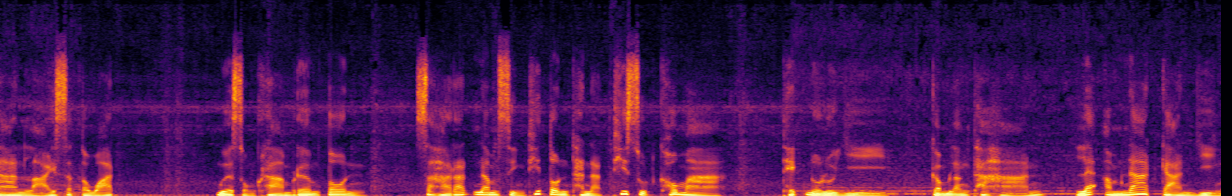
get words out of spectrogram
นานหลายศตวรรษ เมื่อสงครามเริ่มต้น สหรัฐนำสิ่งที่ตนถนัดที่สุดเข้ามา เทคโนโลยีกำลังทหาร และอำนาจการยิง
